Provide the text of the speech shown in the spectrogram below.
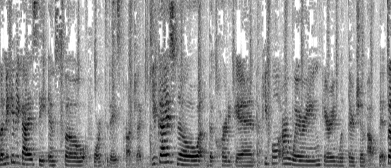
Let me give you guys the inspo for today's project. You guys know the cardigan people are wearing, pairing with their gym outfit. So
